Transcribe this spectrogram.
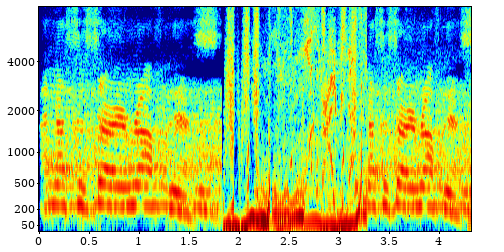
Unnecessary roughness. Necessary roughness.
